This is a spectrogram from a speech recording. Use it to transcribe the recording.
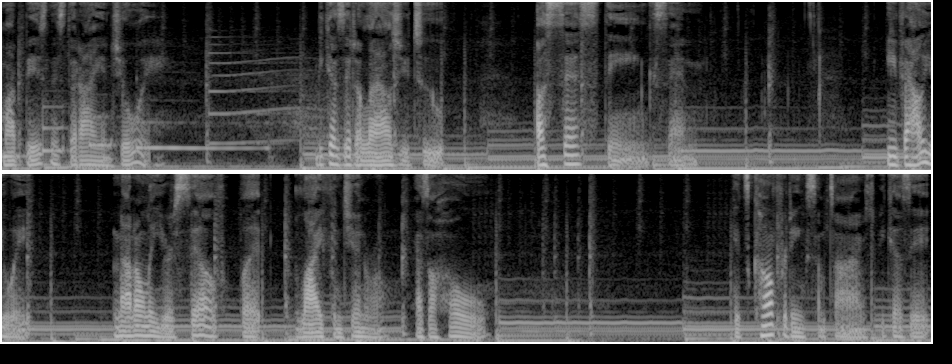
my business that I enjoy because it allows you to assess things and evaluate not only yourself, but life in general as a whole. It's comforting sometimes because it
